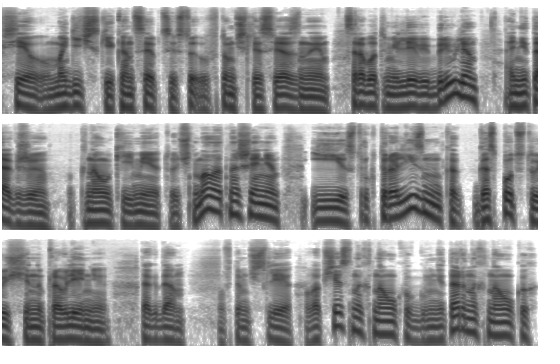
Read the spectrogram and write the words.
все магические концепции, в том числе связанные с работами Леви Брюля, они также к науке имеют очень мало отношения. И структурализм, как господствующее направление тогда, в том числе в общественных науках, в гуманитарных науках,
